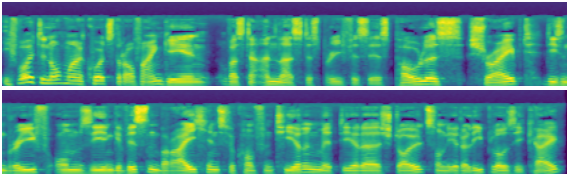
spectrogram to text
Ich wollte noch mal kurz darauf eingehen, was der Anlass des Briefes ist. Paulus schreibt diesen Brief, um sie in gewissen Bereichen zu konfrontieren mit ihrer Stolz und ihrer Lieblosigkeit.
